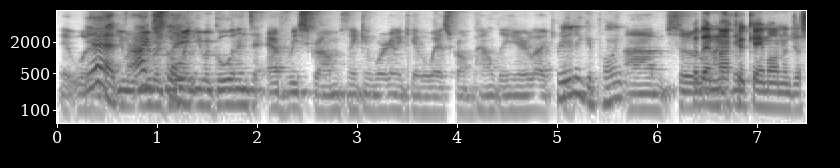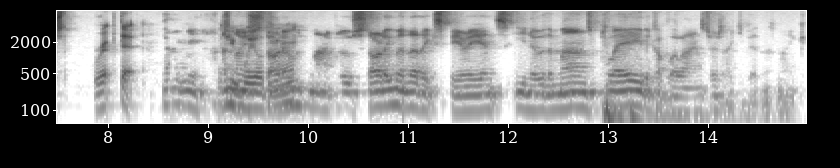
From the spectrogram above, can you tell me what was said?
It was Yeah, you were, you actually- were going you were going into every scrum thinking we're going to give away a scrum penalty here, like Really good point. Um, so But then I Mako think- came on and just ripped it. Exactly. And now starting with Mako, starting with that experience, you know, the man's played a couple of Leinsters. I keep hitting this mic.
